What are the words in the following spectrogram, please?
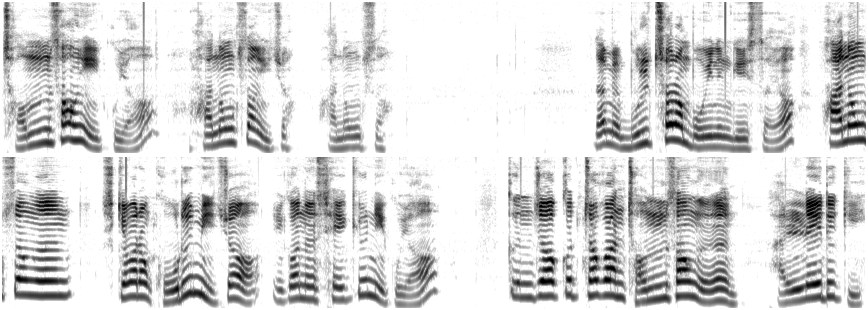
점성이 있고요. 화농성이죠. 화농성. 그 다음에 물처럼 보이는 게 있어요. 화농성은 쉽게 말하면 고름이죠. 이거는 세균이고요. 끈적끈적한 점성은 알레르기.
